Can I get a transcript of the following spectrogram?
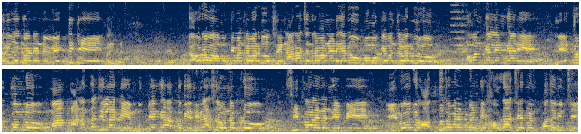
చదువుతున్నటువంటి వ్యక్తికి గౌరవ ముఖ్యమంత్రి వర్యులు శ్రీ నారా చంద్రబాబు నాయుడు గారు ఉప ముఖ్యమంత్రి వర్యులు పవన్ కళ్యాణ్ గారి నేతృత్వంలో మా అనంత జిల్లాకి ముఖ్యంగా కొద్దిగా నిరాశలో ఉన్నప్పుడు సీట్ రాలేదని చెప్పి ఈ రోజు అద్భుతమైనటువంటి హౌడా చైర్మన్ పదవి ఇచ్చి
